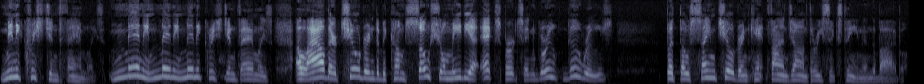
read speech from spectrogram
Many Christian families, many, many, many Christian families allow their children to become social media experts and gurus, but those same children can't find John 3:16 in the Bible.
